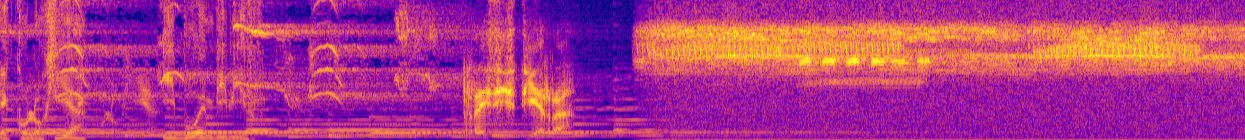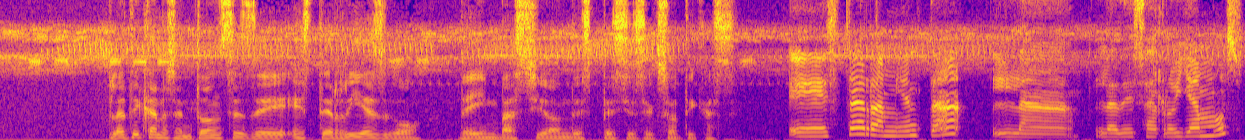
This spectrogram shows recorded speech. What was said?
Ecología y buen vivir. Resistierra. Platícanos entonces de este riesgo de invasión de especies exóticas. Esta herramienta la, la desarrollamos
